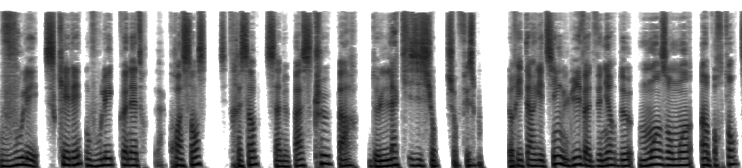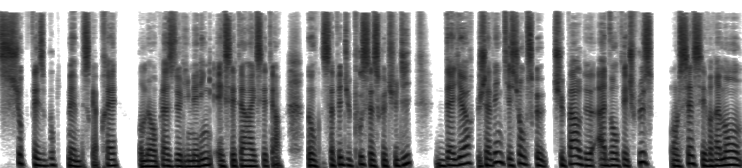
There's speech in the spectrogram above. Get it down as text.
vous voulez scaler, vous voulez connaître la croissance, c'est très simple, ça ne passe que par de l'acquisition sur Facebook. Le retargeting, lui, va devenir de moins en moins important sur Facebook même, parce qu'après, on met en place de l'emailing, etc., etc. Donc, ça fait du pouce à ce que tu dis. D'ailleurs, j'avais une question parce que tu parles de Advantage Plus. On le sait, c'est vraiment,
